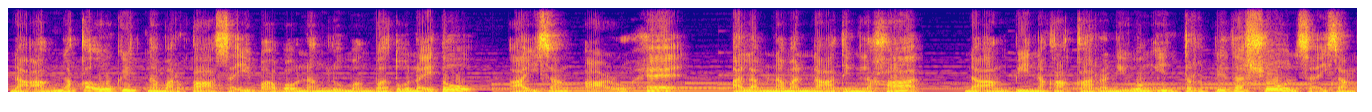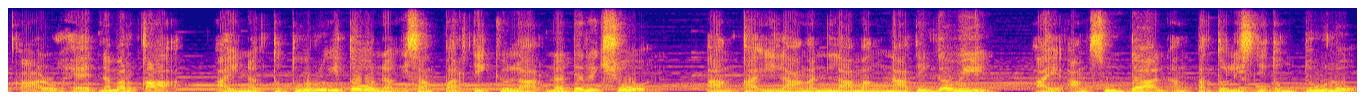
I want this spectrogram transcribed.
na ang nakaukit na marka sa ibabaw ng lumang bato na ito ay isang arrowhead. Alam naman nating lahat na ang pinakakaraniwang interpretasyon sa isang arrowhead na marka ay nagtuturo ito ng isang partikular na direksyon. Ang kailangan lamang nating gawin ay ang sundan ang patulis nitong dulo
